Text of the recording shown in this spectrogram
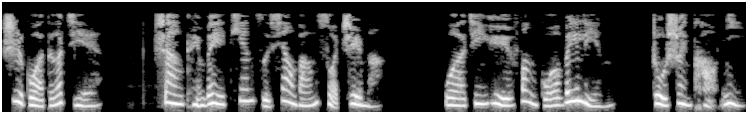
事果得节，尚肯为天子相王所治吗？”我今欲奉国威灵，助顺讨逆，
